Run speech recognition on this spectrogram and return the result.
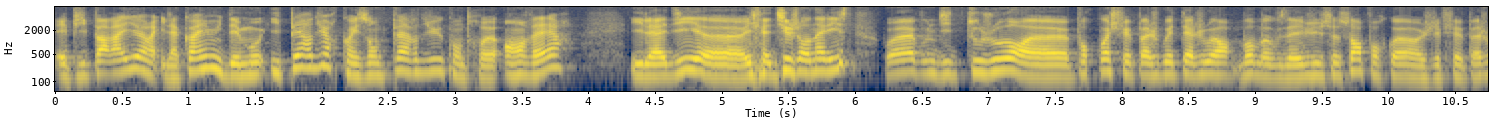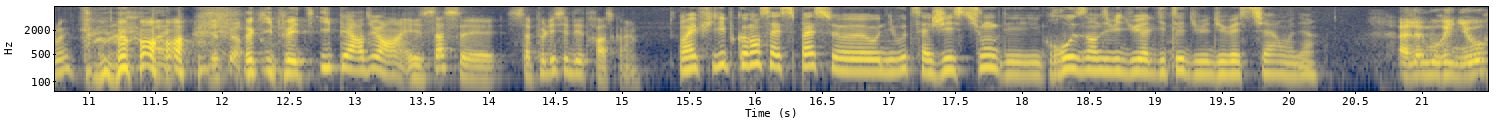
Et puis par ailleurs, il a quand même eu des mots hyper durs quand ils ont perdu contre Anvers. Il a dit, euh, il a dit aux journalistes, ouais, vous me dites toujours euh, pourquoi je fais pas jouer tel joueur. Bon, bah vous avez vu ce soir pourquoi je les fais pas jouer. Ouais, bien sûr. donc il peut être hyper dur, hein, et ça, ça peut laisser des traces quand même. Ouais, Philippe, comment ça se passe euh, au niveau de sa gestion des grosses individualités du, du vestiaire, on va dire? À la Mourinho,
